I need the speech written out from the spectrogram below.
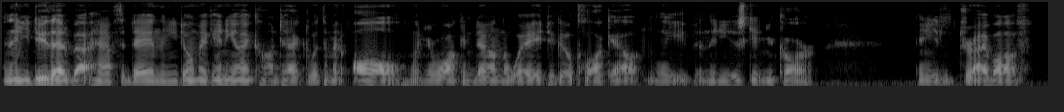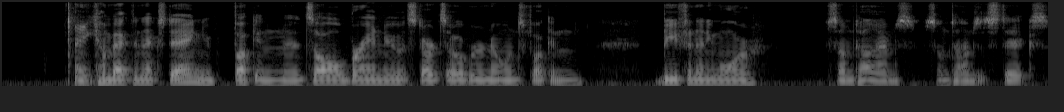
And then you do that about half the day, and then you don't make any eye contact with them at all when you're walking down the way to go clock out and leave. And then you just get in your car and you drive off. And you come back the next day and you fucking, it's all brand new. It starts over. No one's fucking beefing anymore. Sometimes. Sometimes it sticks.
